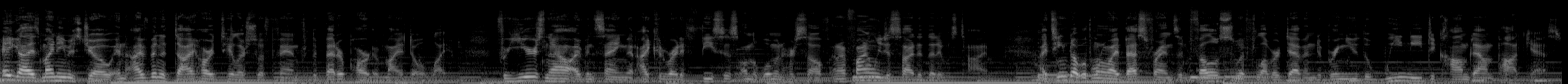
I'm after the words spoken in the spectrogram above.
Hey guys, my name is Joe, and I've been a die-hard Taylor Swift fan for the better part of my adult life. For years now, I've been saying that I could write a thesis on the woman herself, and I finally decided that it was time. I teamed up with one of my best friends and fellow Swift lover, Devon, to bring you the We Need to Calm Down podcast,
